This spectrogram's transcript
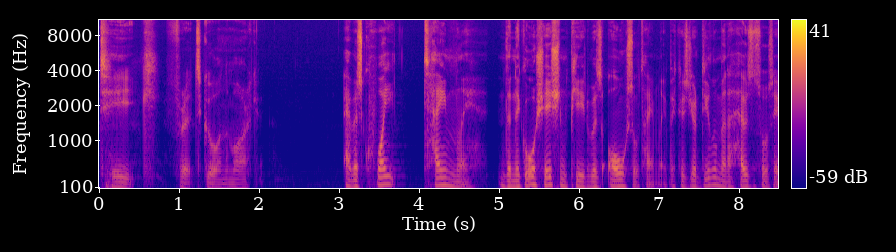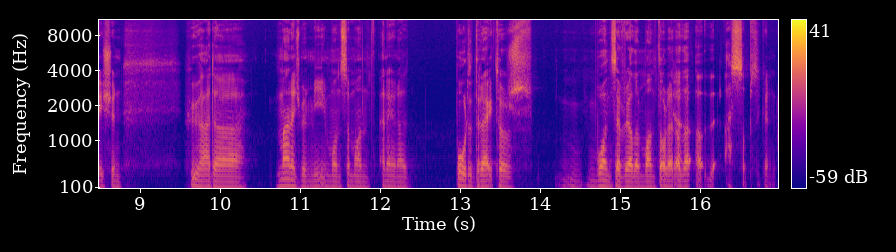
take for it to go on the market? It was quite timely. The negotiation period was also timely because you're dealing with a house association who had a management meeting once a month and then a board of directors once every other month or Yeah. another a, a subsequent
